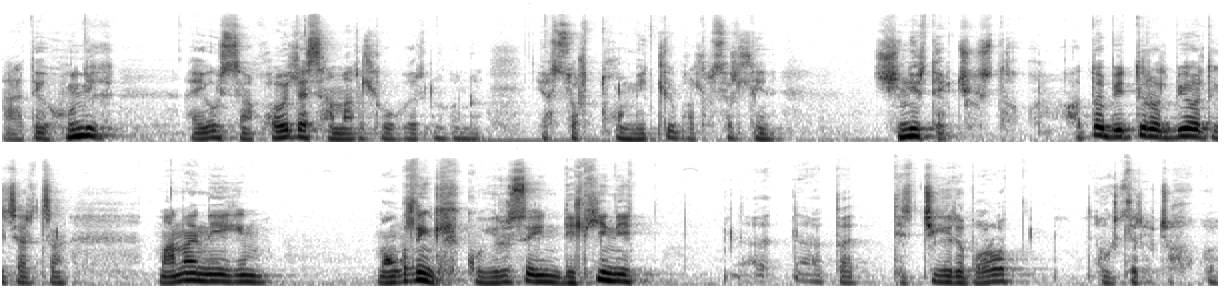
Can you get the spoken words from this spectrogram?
А тэгээ хүнийг аюулсан хуулиас хамааралгүйгээр нэг ёс суртахуун мэдлэг боловсролын шинээр тавьчих ёстой байхгүй. Одоо бид нар бол би бол гэж харж байгаа манай нийгэм Монголын гэхгүй ерөөсөө энэ дэлхийн нийт одоо тэр чигээрээ буруу хөгжлөр явж байгаа байхгүй.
